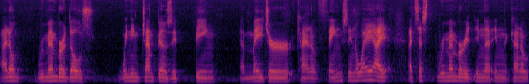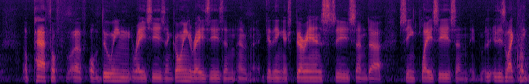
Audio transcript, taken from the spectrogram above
I don't remember those winning championship being a major kind of things in a way. I I just remember it in the in the kind of a path of, of, of doing races and going races and, and getting experiences and uh, seeing places and it, it is like con-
